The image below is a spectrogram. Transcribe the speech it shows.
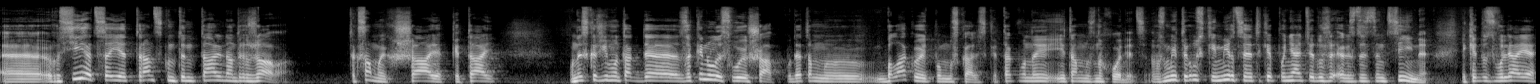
Е, Росія це є трансконтинентальна держава, так само, як США, як Китай. Вони, скажімо так, де закинули свою шапку, де там е, балакають по-москальськи, так вони і там знаходяться. Розумієте, руський мір це таке поняття дуже екзистенційне, яке дозволяє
